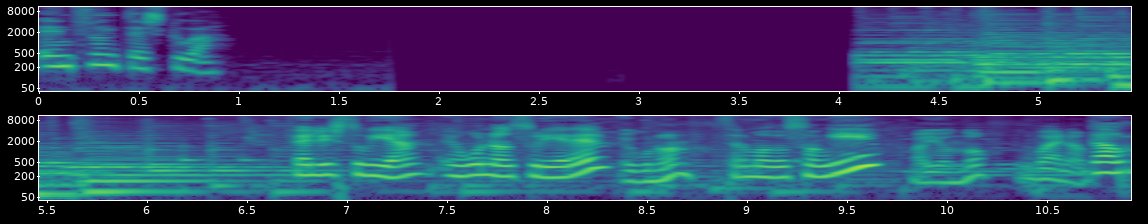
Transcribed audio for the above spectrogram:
Entzun testua. Feliz Zubia, egun on zuri ere? Egun on. Zer modu zongi? Bai ondo. Bueno, gaur,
